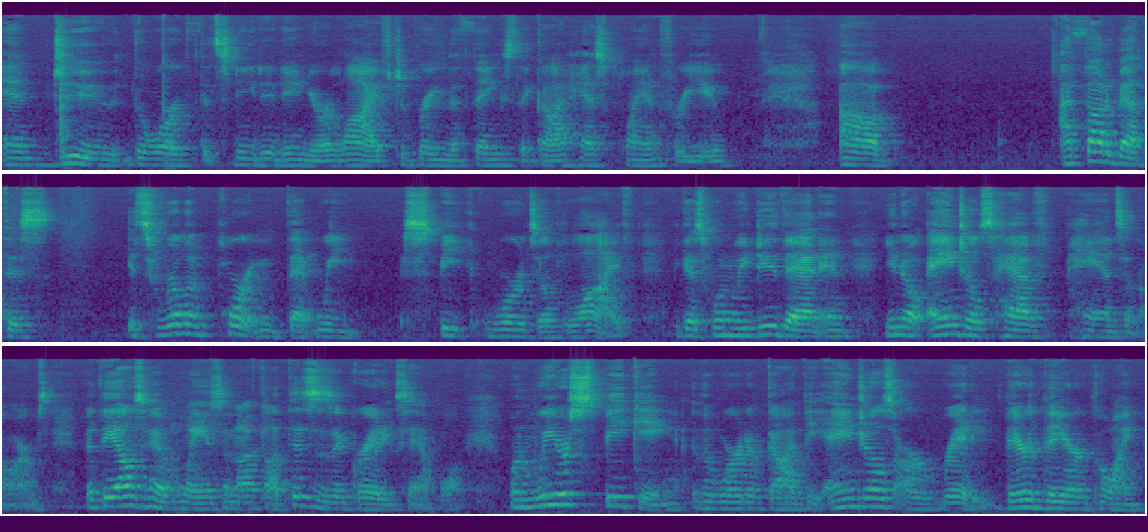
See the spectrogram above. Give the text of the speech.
and do the work that's needed in your life to bring the things that God has planned for you uh, I thought about this. It's real important that we speak words of life. Because when we do that and you know angels have hands and arms but they also have wings and i thought this is a great example. When we are speaking the word of god the angels are ready. They're there going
